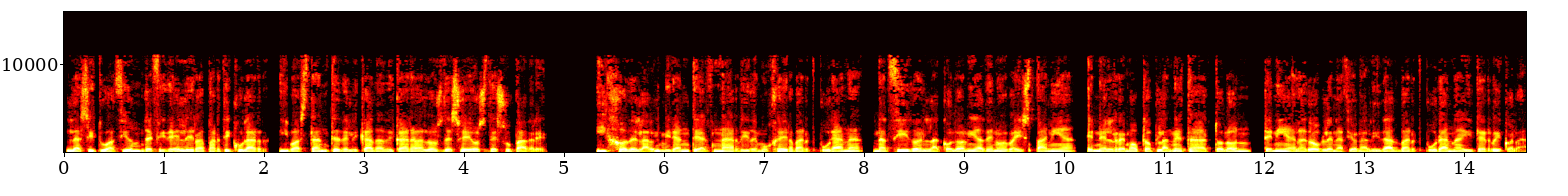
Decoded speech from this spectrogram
La situación de Fidel era particular, y bastante delicada de cara a los deseos de su padre. Hijo del almirante Aznar y de mujer Purana, nacido en la colonia de Nueva Hispania, en el remoto planeta Atolón, tenía la doble nacionalidad Purana y terrícola.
